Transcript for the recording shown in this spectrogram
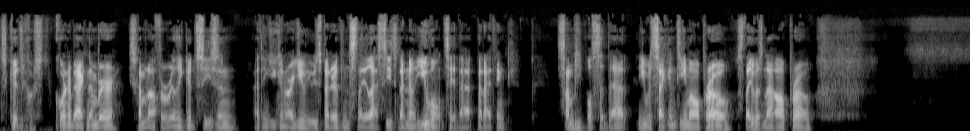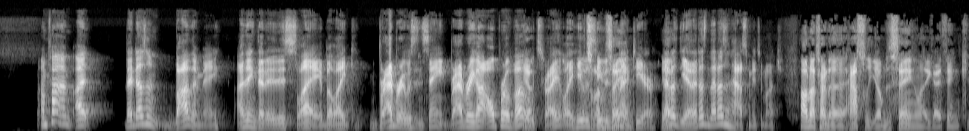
It's a good cornerback number. He's coming off a really good season. I think you can argue he was better than Slay last season. I know you won't say that, but I think some people said that he was second team All Pro. Slay was not All Pro. I'm fine. I that doesn't bother me. I think that it is Slay, but like Bradberry was insane. Bradberry got all pro votes, yeah. right? Like he That's was he I'm was saying. in that tier. Yeah. That does, yeah, that doesn't that doesn't hassle me too much. I'm not trying to hassle you. I'm just saying, like, I think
